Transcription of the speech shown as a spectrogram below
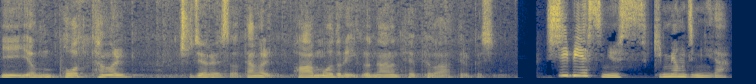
이 연포탕을 주제로 해서 당을 화합 모드로 이끌어 나가는 대표가 될 것입니다. CBS 뉴스 김명지입니다.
